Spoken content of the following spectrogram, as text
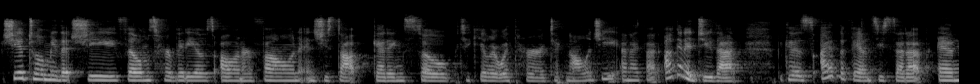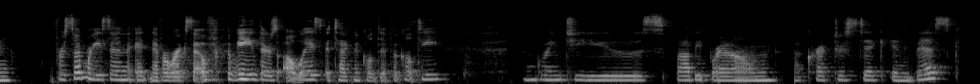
she had told me that she films her videos all on her phone and she stopped getting so particular with her technology. And I thought, I'm going to do that because I had the fancy setup and for some reason it never works out for me. There's always a technical difficulty. I'm going to use Bobbi Brown uh, corrector stick in bisque.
